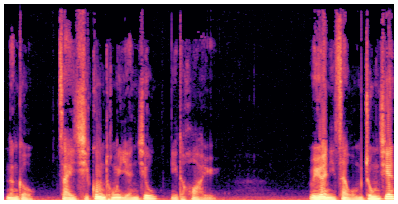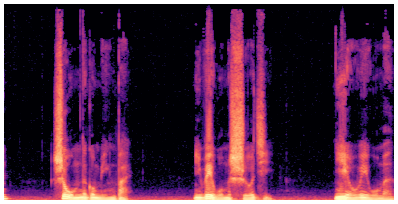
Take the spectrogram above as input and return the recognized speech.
能够在一起共同研究你的话语。唯愿你在我们中间，使我们能够明白。你为我们舍己，你也为我们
